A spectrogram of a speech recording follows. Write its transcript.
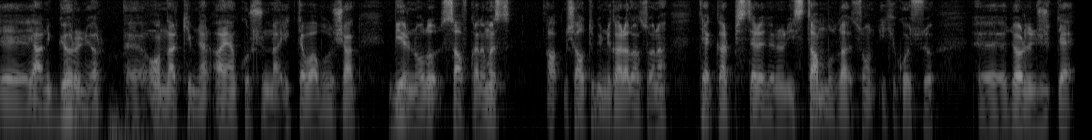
e, yani görünüyor. E, onlar kimler? Ayan Kurşun'la ilk defa buluşan bir nolu safkanımız 66 günlük aradan sonra tekrar pistlere dönüyor. İstanbul'da son iki koşusu e, dördüncülükle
